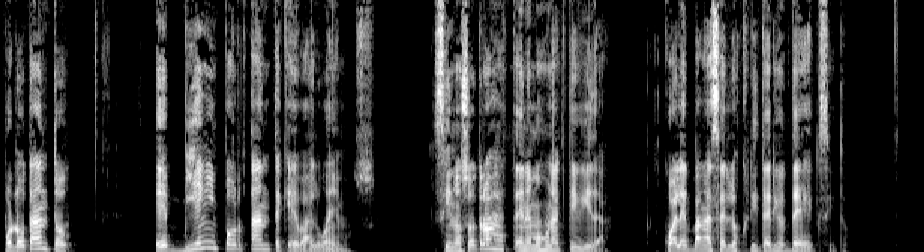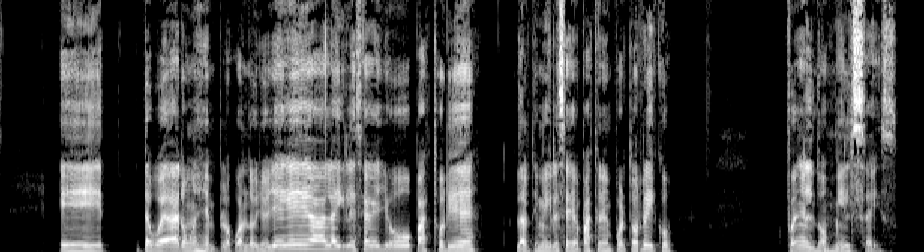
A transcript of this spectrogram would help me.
Por lo tanto, es bien importante que evaluemos. Si nosotros tenemos una actividad, ¿cuáles van a ser los criterios de éxito? Eh, te voy a dar un ejemplo. Cuando yo llegué a la iglesia que yo pastoreé, la última iglesia que yo pastoreé en Puerto Rico, fue en el 2006.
